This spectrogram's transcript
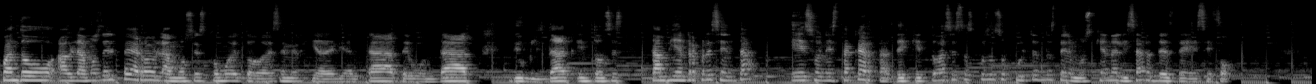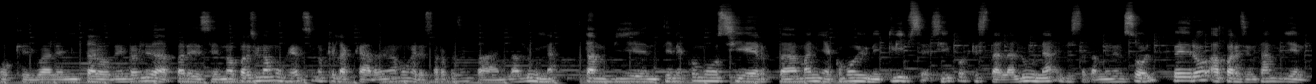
cuando hablamos del perro, hablamos es como de toda esa energía de lealtad, de bondad, de humildad. Entonces, también representa eso en esta carta, de que todas estas cosas ocultas las tenemos que analizar desde ese foco. Ok, vale, mi tarot en realidad aparece, no aparece una mujer, sino que la cara de una mujer está representada en la luna. También tiene como cierta manía como de un eclipse, ¿sí? Porque está la luna y está también el sol, pero aparecen también,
